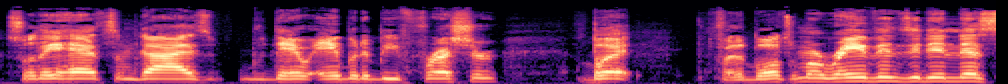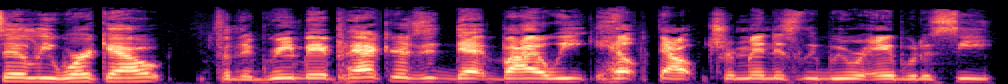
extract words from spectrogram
So they had some guys, they were able to be fresher. But for the Baltimore Ravens, it didn't necessarily work out. For the Green Bay Packers, that bye week helped out tremendously. We were able to see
